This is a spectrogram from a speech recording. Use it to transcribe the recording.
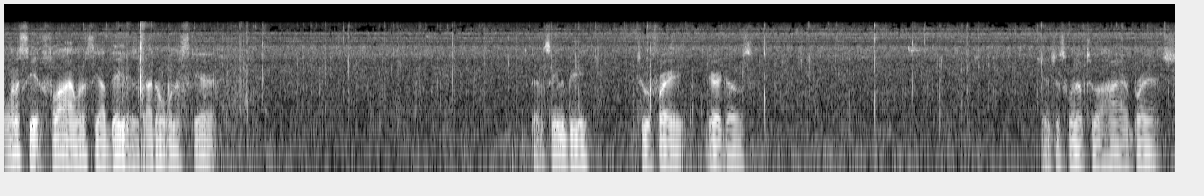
I want to see it fly. I want to see how big it is, but I don't want to scare it. Doesn't seem to be too afraid. There it goes. It just went up to a higher branch.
